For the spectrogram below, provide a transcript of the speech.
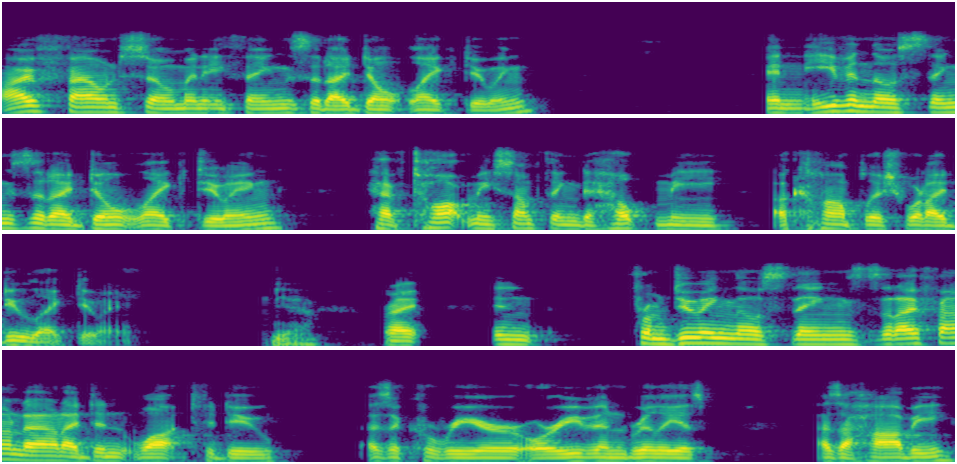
i've found so many things that i don't like doing and even those things that i don't like doing have taught me something to help me accomplish what i do like doing Yeah. Right. And from doing those things that I found out I didn't want to do as a career or even really as as a hobby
